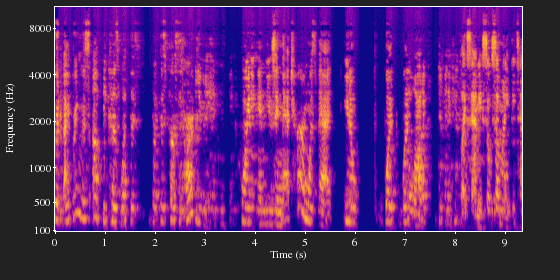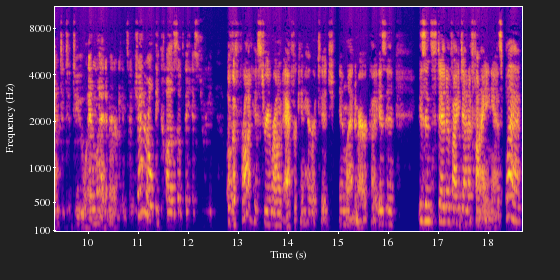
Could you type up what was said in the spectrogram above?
but I bring this up because what this what this person argued in, in coining and using that term was that you know what what a lot of Dominicans like Sammy Sosa might be tempted to do, and Latin Americans in general, because of the history of the fraught history around African heritage in Latin America, is it is instead of identifying as black,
